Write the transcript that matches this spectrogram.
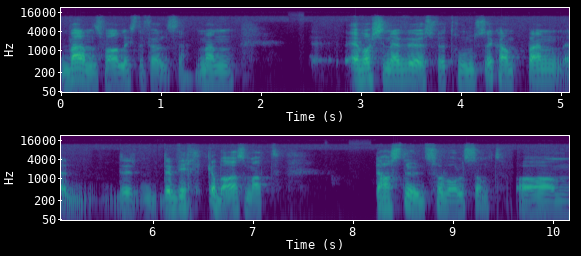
verdens farligste følelse. Men jeg var ikke nervøs før Tromsø-kampen. Det, det, virker bare som at det har snudd så voldsomt. Og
